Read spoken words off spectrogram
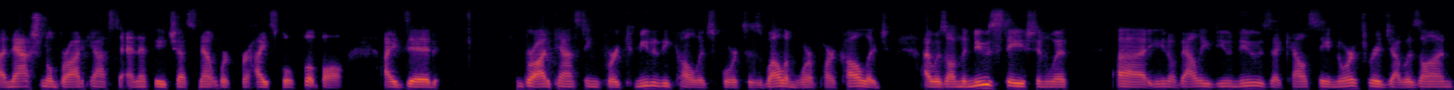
a national broadcast to NFHS Network for high school football. I did broadcasting for community college sports as well at Moorpark College. I was on the news station with, uh, you know, Valley View News at Cal State Northridge. I was on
